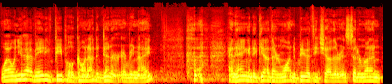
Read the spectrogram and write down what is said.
Well, when you have 80 people going out to dinner every night and hanging together and wanting to be with each other instead of running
